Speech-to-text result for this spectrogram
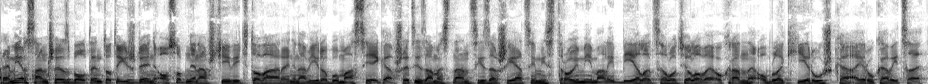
Premiér Sanchez bol tento týždeň osobne navštíviť továreň na výrobu masiek a všetci zamestnanci za šiacimi strojmi mali biele celotelové ochranné obleky, rúška aj rukavice.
